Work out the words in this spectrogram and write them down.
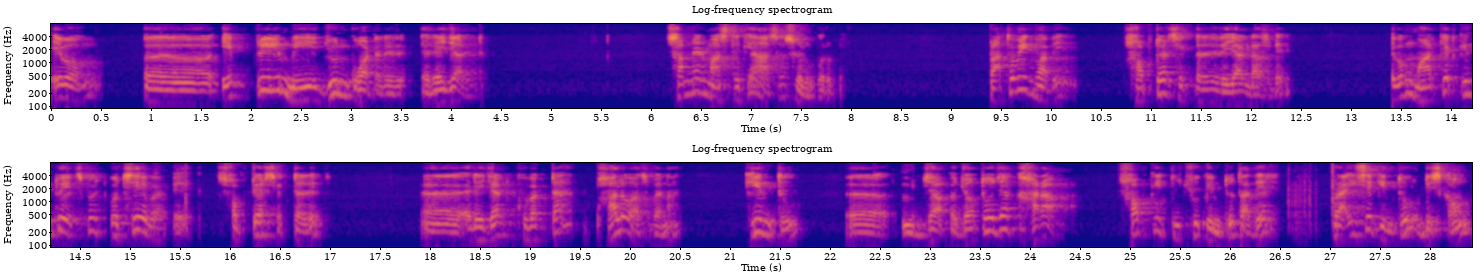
এবং এপ্রিল মে জুন কোয়ার্টারের রেজাল্ট সামনের মাস থেকে আসা শুরু করবে। প্রাথমিকভাবে সফটওয়্যার সেক্টরের রেজাল্ট আসবে এবং মার্কেট কিন্তু এক্সপেক্ট করছে এবার সফটওয়্যার সেক্টরের রেজাল্ট খুব একটা ভালো আসবে না। কিন্তু যত যা খারাপ, সব কিছু কিন্তু তাদের প্রাইসে কিন্তু ডিসকাউন্ট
